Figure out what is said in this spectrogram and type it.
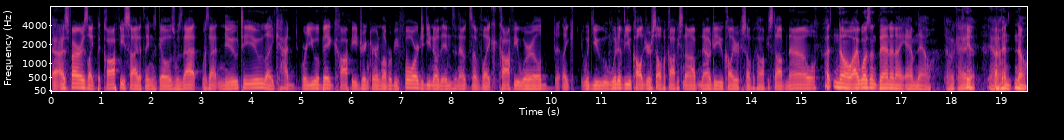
as far as like the coffee side of things goes, was that was that new to you? Like, had were you a big coffee drinker and lover before? Did you know the ins and outs of like coffee world? Like, would you would have you called yourself a coffee snob? Now, do you call yourself a coffee snob now? Uh, no, I wasn't then, and I am now. Okay, Yeah. yeah. I've been no,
